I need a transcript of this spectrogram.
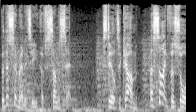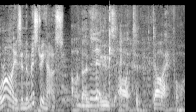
for the serenity of Somerset. Still to come, a sight for sore eyes in the Mystery House, Oh, those views are to die for.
